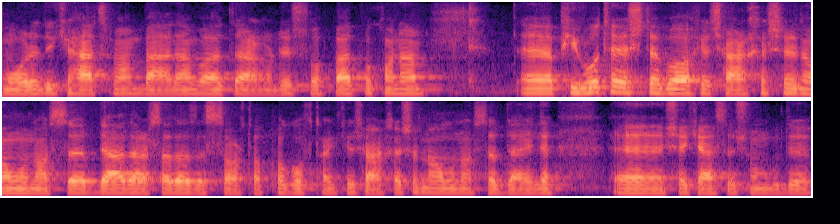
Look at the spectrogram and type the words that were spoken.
موردی که حتما بعدا باید در موردش صحبت بکنم. پیوت اشتباه یا چرخش نامناسب. ده درصد از استارتاپ ها گفتن که چرخش نامناسب دلیل شکستشون بوده.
